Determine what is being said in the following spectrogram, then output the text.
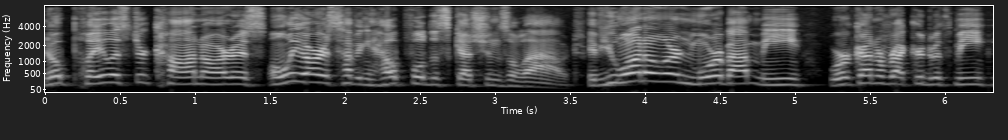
No playlist or con artists, only artists having helpful discussions allowed. If you want to learn more about me, work on a record with me,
